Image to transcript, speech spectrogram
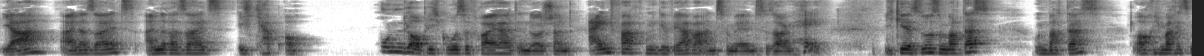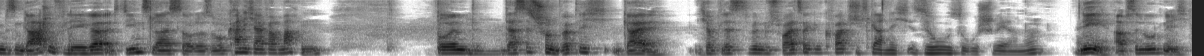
Ja, einerseits, andererseits, ich habe auch unglaublich große Freiheit in Deutschland, einfach ein Gewerbe anzumelden, zu sagen, hey, ich gehe jetzt los und mach das und mach das. Auch ich mache jetzt ein bisschen Gartenpflege als Dienstleister oder so, kann ich einfach machen. Und mhm. das ist schon wirklich geil. Ich habe letztens mit einem Schweizer gequatscht. Ist gar nicht so, so schwer, ne? Nee, absolut nicht.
